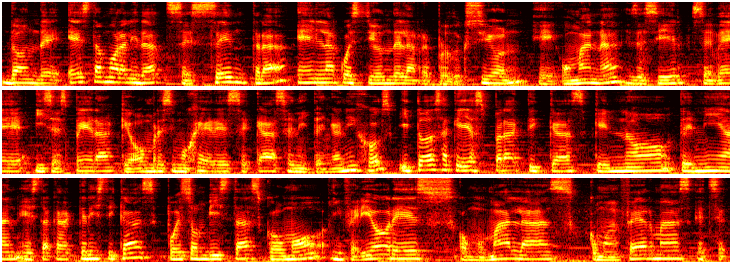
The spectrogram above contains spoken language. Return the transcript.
donde esta moralidad se centra en la cuestión de la reproducción eh, humana, es decir, se ve y se espera que hombres y mujeres se casen y tengan hijos, y todas aquellas prácticas que no tenían estas características, pues son vistas como inferiores, como malas, como enfermas, etc.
